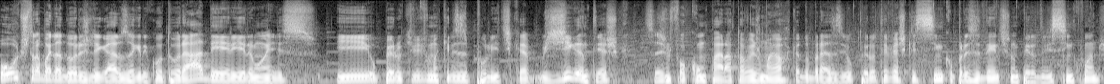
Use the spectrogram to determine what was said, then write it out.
Outros trabalhadores ligados à agricultura aderiram a isso. E o Peru, que vive uma crise política gigantesca, se a gente for comparar, talvez maior que a do Brasil, o Peru teve acho que cinco presidentes num período de cinco anos.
